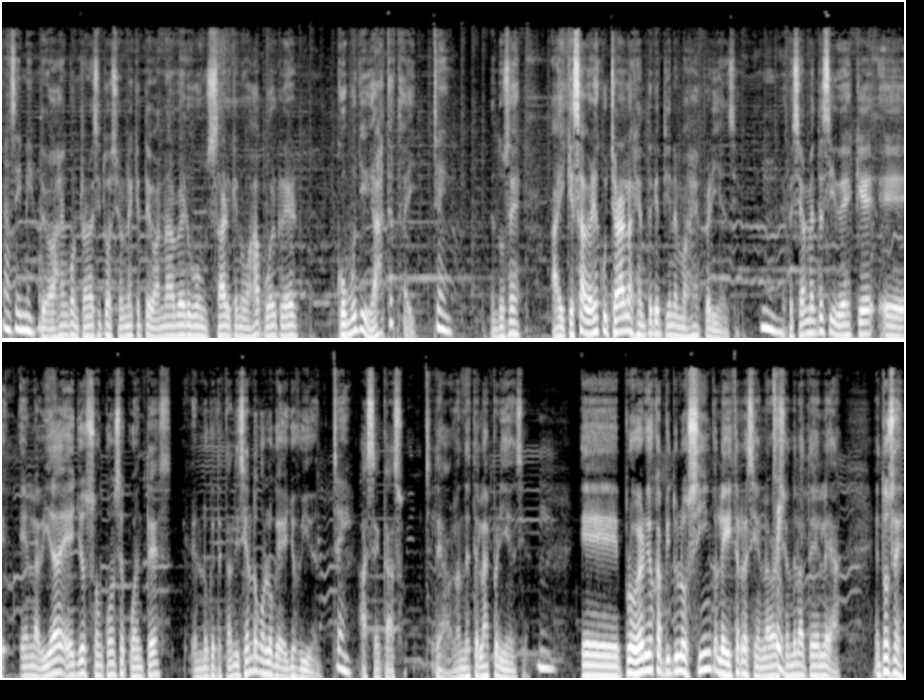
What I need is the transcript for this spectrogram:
Así mismo. Te vas a encontrar en situaciones que te van a avergonzar, que no vas a poder creer cómo llegaste hasta ahí. Sí. Entonces, hay que saber escuchar a la gente que tiene más experiencia. Mm. Especialmente si ves que eh, en la vida de ellos son consecuentes en lo que te están diciendo con lo que ellos viven. Sí. Hace caso. Te hablan desde la experiencia. Mm. Eh, Proverbios capítulo 5, leíste recién la versión de la TLA. Entonces,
